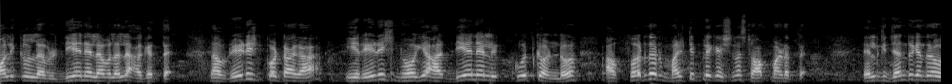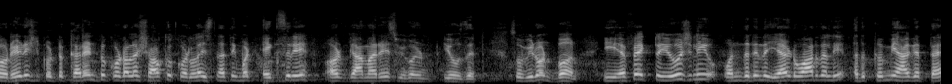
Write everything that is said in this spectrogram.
molecular level D N A ಲೆವೆಲಲ್ಲಿ ಆಗುತ್ತೆ. ನಾವು ರೇಡಿಯೇಷನ್ ಕೊಟ್ಟಾಗ ಈ ರೇಡಿಯೇಷನ್ ಹೋಗಿ ಆ ಡಿ ಎನ್ ಎಲ್ಲಿ ಕೂತ್ಕೊಂಡು ಆ ಫರ್ದರ್ ಮಲ್ಟಿಪ್ಲಿಕೇಶನ್ ಸ್ಟಾಪ್ ಮಾಡುತ್ತೆ. ಎಲ್ಲಿಗೆ ಜನರಿಗೆ ಅಂದ್ರೆ ರೇಡಿಯೇಷನ್ ಕೊಟ್ಟು ಕರೆಂಟು ಕೊಡಲ್ಲ ಶಾಕು ಕೊಡಲ್ಲ it's nothing but X ray or gamma rays we don't use it so we don't burn ಈ ಎಫೆಕ್ಟ್ ಯೂಶ್ಲಿ ಒಂದರಿಂದ ಎರಡು ವಾರದಲ್ಲಿ ಅದು ಕಮ್ಮಿ ಆಗುತ್ತೆ.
